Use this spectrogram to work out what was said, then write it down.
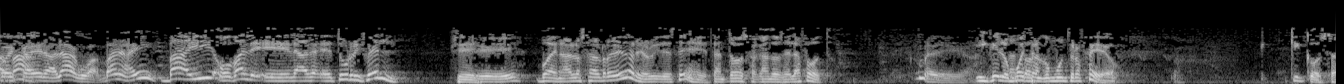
puede va. caer al agua. ¿Van ahí? ¿Va ahí o vale eh, la eh, Tour Eiffel? Sí. Sí. Bueno, a los alrededores, olvídese, están todos sacándose la foto. No me diga. Y que lo muestran como un trofeo. ¿Qué cosa?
